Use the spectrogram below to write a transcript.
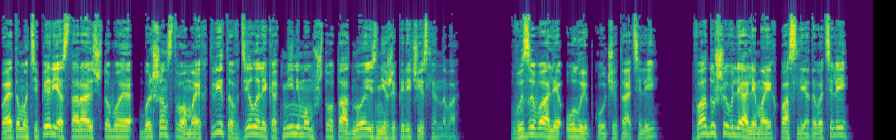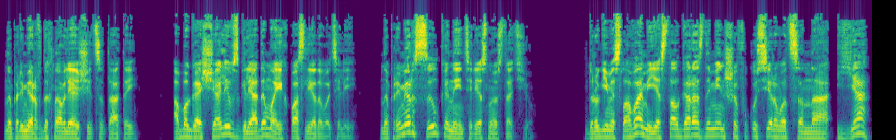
Поэтому теперь я стараюсь, чтобы большинство моих твитов делали как минимум что-то одно из ниже перечисленного. Вызывали улыбку у читателей, воодушевляли моих последователей, например, вдохновляющей цитатой, обогащали взгляды моих последователей, например, ссылкой на интересную статью. Другими словами, я стал гораздо меньше фокусироваться на «я»,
